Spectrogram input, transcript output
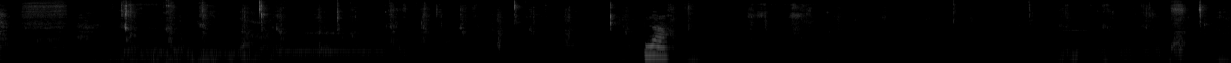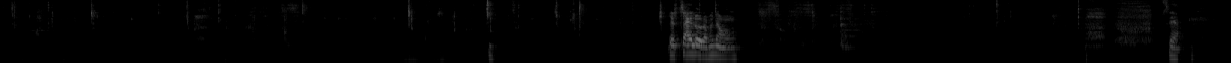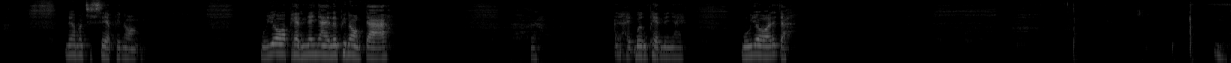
เนื้อ เด็ดใจเลยนะพี่น้องแสบเนี่ยมันจะเสียบพี่น้อง หมูยอแผ่นใหญ่ๆเลยพี่น้องจ้าให้เบิ้งแผ่นใหญ่ๆหมูยอได้จ้ะอืม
